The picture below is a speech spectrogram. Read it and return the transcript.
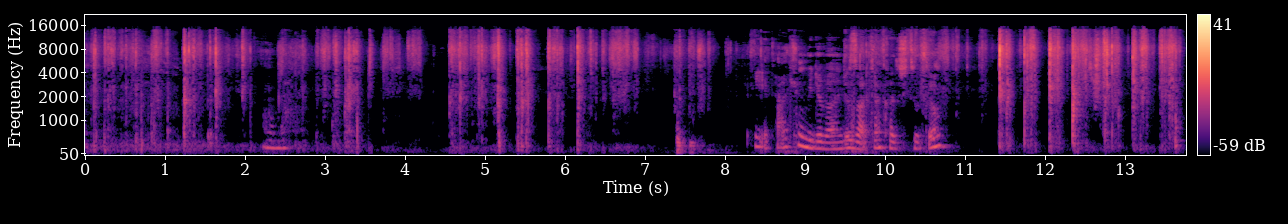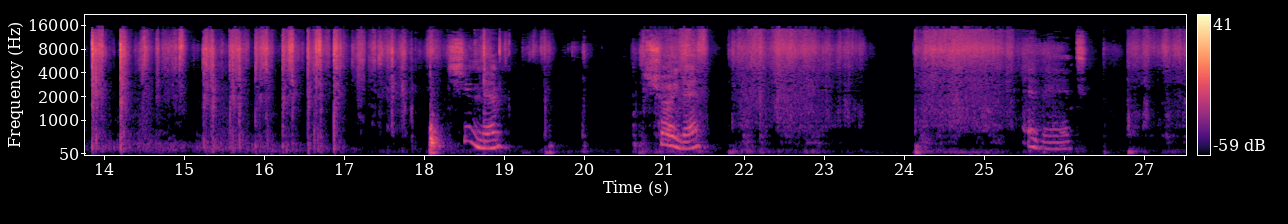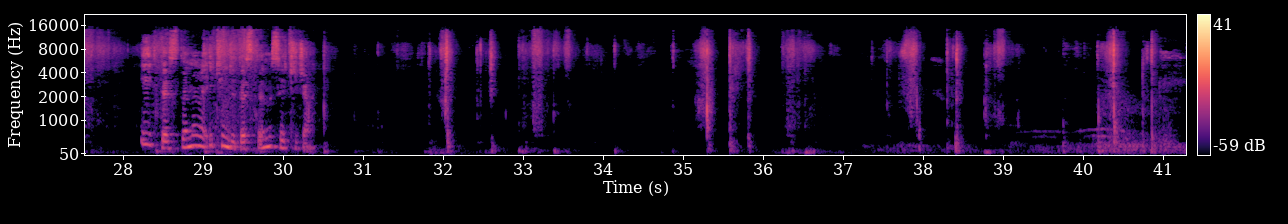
Yeter. Çünkü videodan önce zaten karıştırdım. Şimdi şöyle Evet. İlk destemi ve ikinci destemi seçeceğim.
